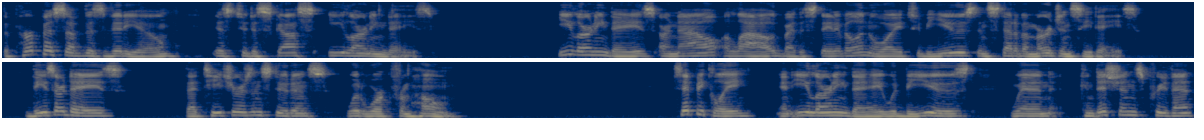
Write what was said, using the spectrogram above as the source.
The purpose of this video is to discuss e-learning days. E-learning days are now allowed by the state of Illinois to be used instead of emergency days. These are days that teachers and students would work from home. Typically, an e-learning day would be used when conditions prevent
